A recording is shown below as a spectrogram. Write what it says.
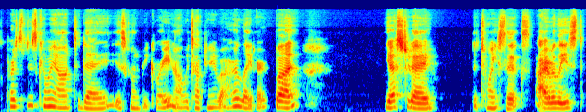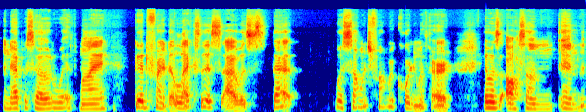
the person who's coming on today is going to be great, and I'll be talking to you about her later. But yesterday, the 26th, I released an episode with my good friend Alexis. I was that was so much fun recording with her. It was awesome, and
